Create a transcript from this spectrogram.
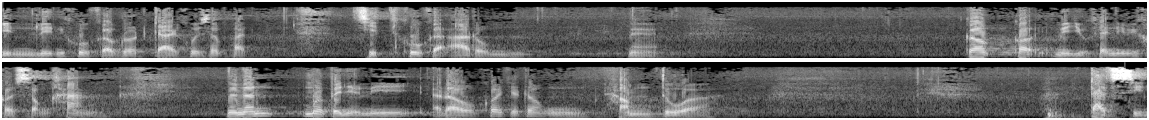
กลิ่นลิ้นคู่กับรสกายคู่สัมผัส จิตคู่กับอารมณ์นะก็ก็มีอยู่แค่นี้มีข้อสองข้างดังนั้นเมื่อเป็นอย่างนี้เราก็จะต้องทำตัว ตัดสิน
